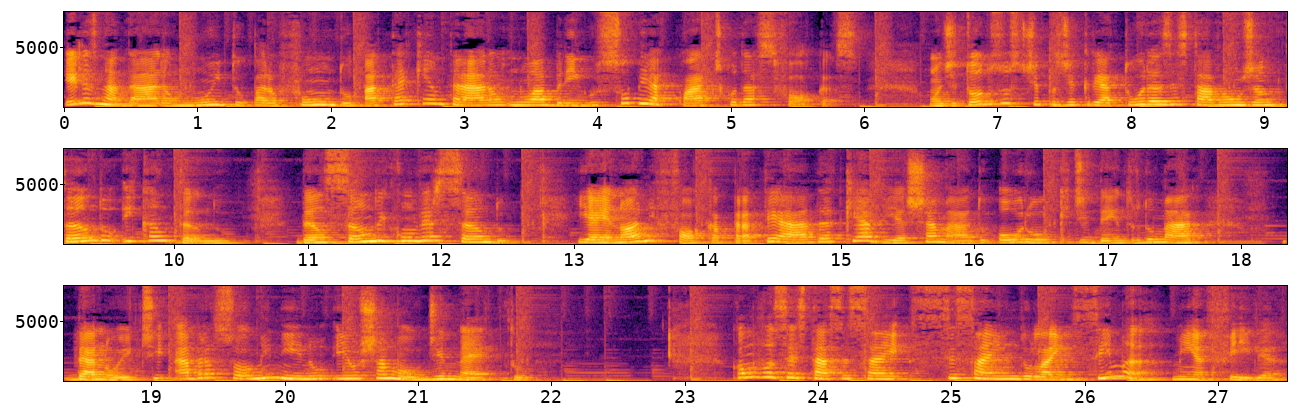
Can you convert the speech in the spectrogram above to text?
Eles nadaram muito para o fundo até que entraram no abrigo subaquático das focas, onde todos os tipos de criaturas estavam jantando e cantando, dançando e conversando, e a enorme foca prateada que havia chamado Ouruk de dentro do mar da noite abraçou o menino e o chamou de neto. Como você está se, se saindo lá em cima, minha filha?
